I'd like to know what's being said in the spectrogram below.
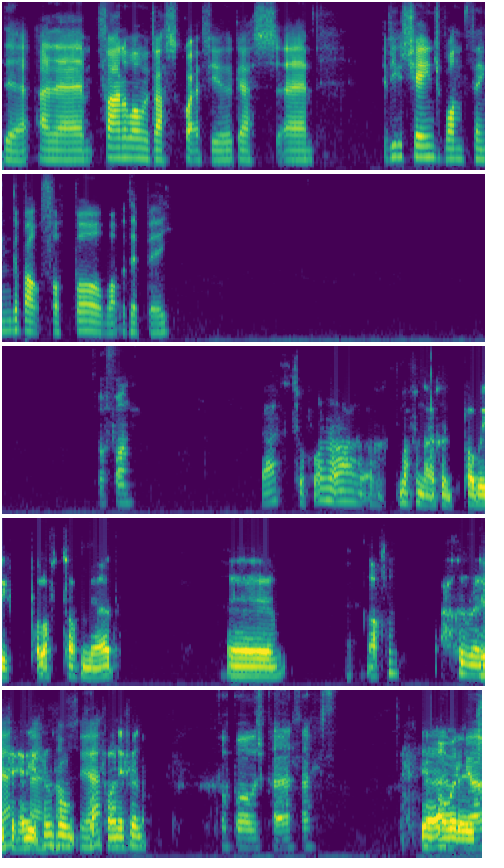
Yeah, and um, final one we've asked quite a few, I guess. Um, if you could change one thing about football, what would it be? Tough one. That's a tough one. Uh, nothing that I could probably pull off the top of my head. Um, nothing. I couldn't really Yeah, pick fair anything from, enough, yeah. for anything. Football is perfect. Yeah, Oh, there it we is. go.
